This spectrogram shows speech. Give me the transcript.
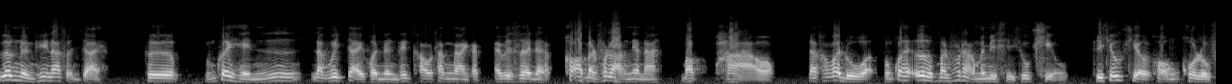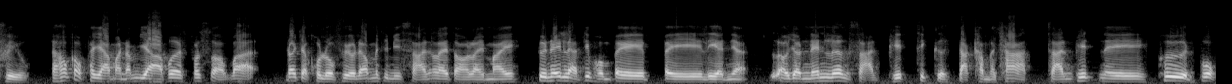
เรื่องหนึ่งที่น่าสนใจ คือผมเคยเห็นนักวิจัยคนหนึ่งที่เขาทำงานกับไอเวอร์เนี่ยเขาเอามันฝรั่งเนี่ยนะมาผ่าออก แล้วเขาก็ดูว่าผมก็เลยเออมันฝรั่งมันมีสีเขียวๆสีเขียวๆของคลอโรฟิลล์แล้วเขาก็พยายามเอาน้ำยาเพื่อทดสอบว่านอกจากคลอโรฟิลล์แล้วมันจะมีสารอะไรต่ออะไรไหมคือในแลบที่ผมไปไปเรียนเนี่ยเราจะเน้นเรื่องสารพิษที่เกิดจากธรรมชาติ สารพิษในพืชพวก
